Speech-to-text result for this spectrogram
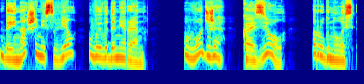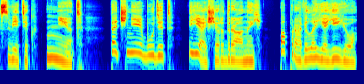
да и нашими с Вел выводами Рен. «Вот же козел», ругнулась Светик. «Нет, точнее будет ящер драный», поправила я ее.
